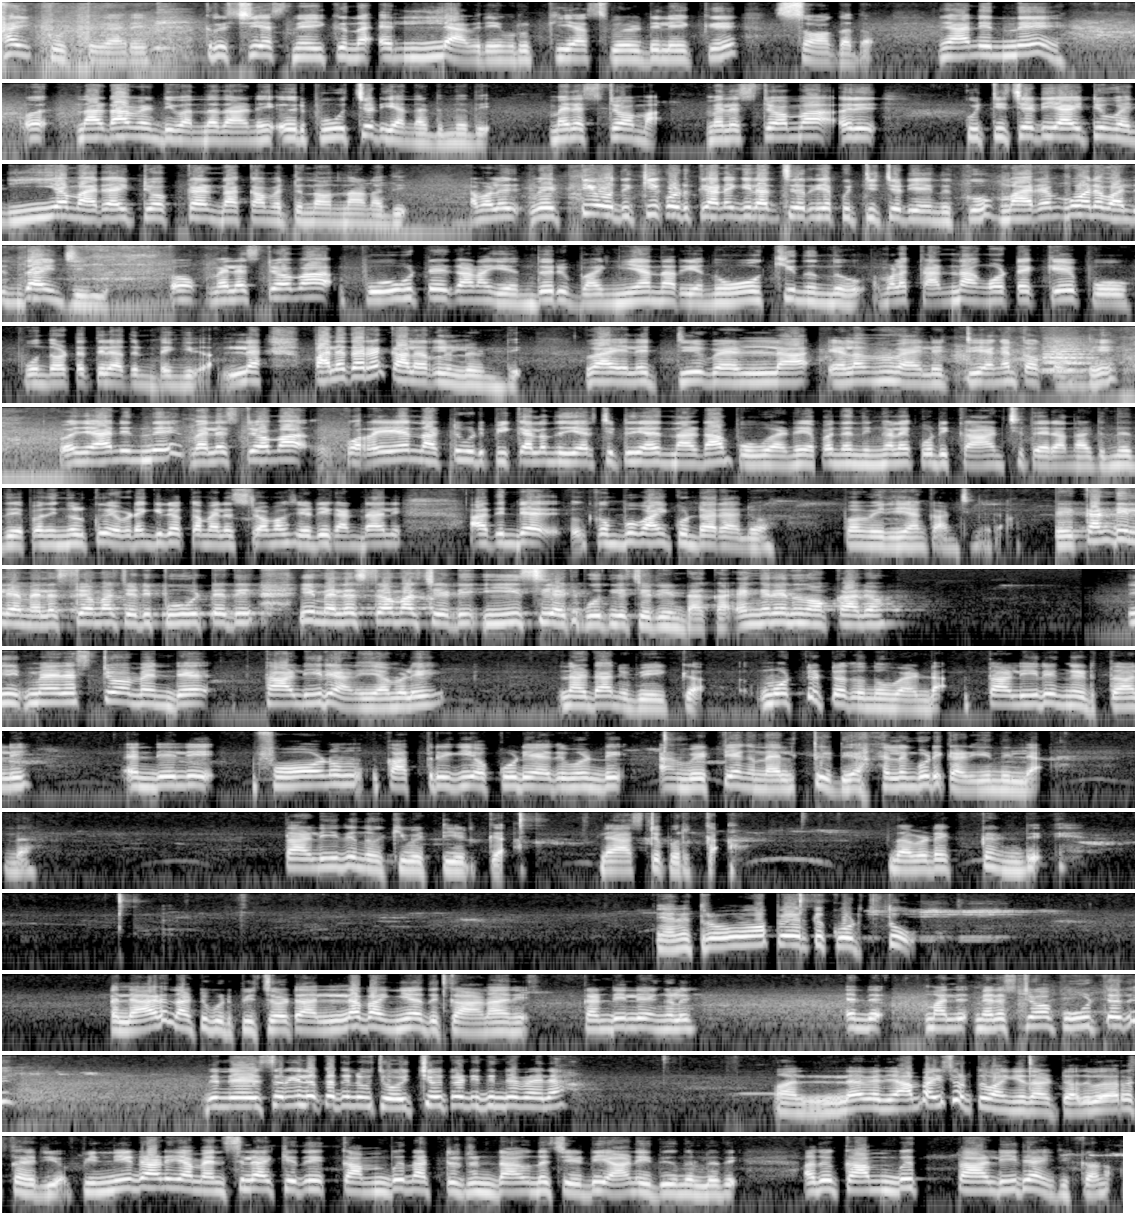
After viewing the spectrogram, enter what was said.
Hi കൂട്ടുകാരെ കൃഷിയെ സ്നേഹിക്കുന്ന എല്ലാവരെയും റുക്കിയാസ് വേൾഡിലേക്ക് സ്വാഗതം. ഞാൻ ഇന്ന് നടാൻ വേണ്ടി വന്നതാണ് ഒരു പൂച്ചെടിയാണ് നടുന്നത്. മെലസ്റ്റോമ. മെലസ്റ്റോമ ഒരു കുറ്റിച്ചെടിയായിട്ടും വലിയ മരമായിട്ടും ഒക്കെ ഉണ്ടാക്കാൻ പറ്റുന്ന ഒന്നാണത്. നമ്മൾ വെട്ടി ഒതുക്കി കൊടുക്കുകയാണെങ്കിൽ അത് ചെറിയ കുറ്റിച്ചെടിയായി നിൽക്കും. മരം പോലെ വലുതായും ചെയ്യും. മെലസ്റ്റോമ പൂവിട്ട് കാണാൻ എന്തൊരു ഭംഗിയാന്നറിയാം? നോക്കി നിന്നു. നമ്മളെ കണ്ണ് അങ്ങോട്ടേക്കേ പോവും പൂന്തോട്ടത്തിൽ അതുണ്ടെങ്കിൽ. നല്ല പലതരം കളറിലുണ്ട് വയലറ്റ് വെള്ള ഇളം വയലറ്റ് അങ്ങനത്തെ ഒക്കെ ഉണ്ട്. അപ്പോൾ ഞാൻ ഇന്ന് മെലസ്റ്റോമ കുറേ നട്ടുപിടിപ്പിക്കാമെന്ന് വിചാരിച്ചിട്ട് ഞാൻ നടാൻ പോവുകയാണ്. അപ്പം ഞാൻ നിങ്ങളെ കൂടി കാണിച്ചു തരാം നടുന്നത്. അപ്പം നിങ്ങൾക്കും എവിടെയെങ്കിലുമൊക്കെ മെലസ്റ്റോമ ചെടി കണ്ടാൽ അതിന്റെ കൊമ്പ് വാങ്ങിക്കൊണ്ടുവരാമല്ലോ അപ്പം വരി ഞാൻ കാണിച്ചു തരാം. കണ്ടില്ലേ മെലസ്റ്റോമ ചെടി പൂവിട്ടത്? ഈ മെലസ്റ്റോമ ചെടി ഈസി ആയിട്ട് പുതിയ ചെടി ഉണ്ടാക്കാം. എങ്ങനെയെന്ന് നോക്കാലോ? ഈ മെലസ്റ്റോമന്റെ തളിരാണ് നമ്മൾ നടാൻ ഉപയോഗിക്കുക. മൊട്ടിട്ടതൊന്നും വേണ്ട. തളിര് ഇങ്ങ് എടുത്താൽ എന്റെ ഫോണും കത്രികയും ഒക്കെ കൂടി ആയതുകൊണ്ട് വെട്ടി അങ്ങ് നിലത്തിടുക. എല്ലാം കൂടി കഴിയുന്നില്ല. എന്താ? തളിര് നോക്കി വെട്ടിയെടുക്കുക. ലാസ്റ്റ് പെറുക്കുക. ഇതവിടെയൊക്കെ ഉണ്ട്. ഞാൻ എത്രയോ പേർക്ക് കൊടുത്തു. എല്ലാവരും നട്ടുപിടിപ്പിച്ചോട്ടെ നല്ല ഭംഗിയാ അത് കാണാൻ കണ്ടില്ലേ ഞങ്ങൾ എന്റെ മല മെലസ്റ്റോ പൂട്ടത്? ഇത് നഴ്സറിയിലൊക്കെ ഇതിന് ചോദിച്ചു നോക്കേണ്ടി ഇതിന്റെ വില? നല്ല വില. ഞാൻ പൈസ കൊടുത്ത് വാങ്ങിയതാട്ടോ അത് വേറെ കാര്യം. പിന്നീടാണ് ഞാൻ മനസ്സിലാക്കിയത് കമ്പ് നട്ടിട്ടുണ്ടാവുന്ന ചെടിയാണ് ഇത് എന്നുള്ളത്. അത് കമ്പ് തളിരായിരിക്കണം.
